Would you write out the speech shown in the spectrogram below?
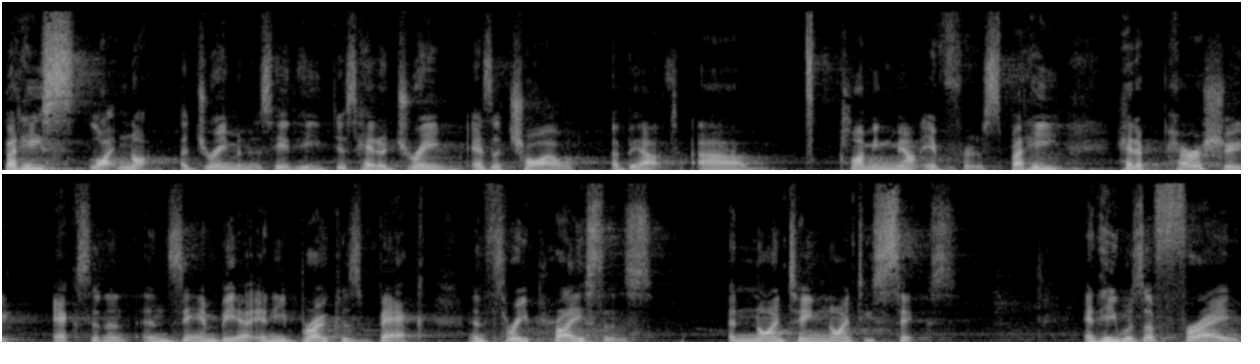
But he's like not a dream in his head, he just had a dream as a child about um, climbing Mount Everest. But he had a parachute accident in Zambia and he broke his back in three places in 1996. And he was afraid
